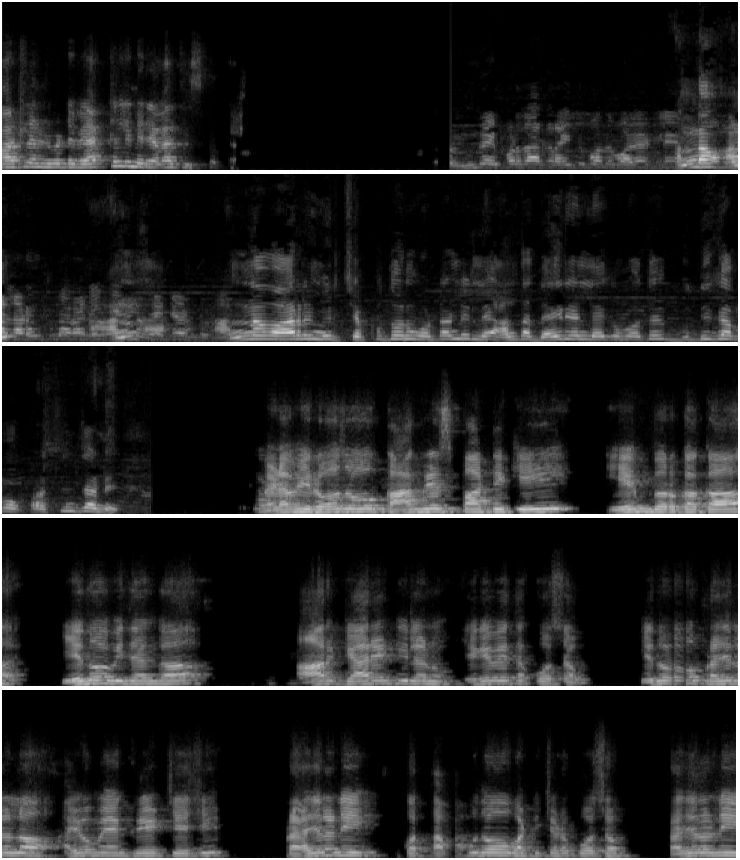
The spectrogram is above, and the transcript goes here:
మాట్లాడినటువంటి వ్యాఖ్యలు మీరు ఎలా తీసుకుంటారు? ఇంకా ఇప్పటిదాకా రైతు బంధు పడట్లేదు. అన్న-. అన్నవారిని మీరు చెప్పుతోని కొట్టండి అంత ధైర్యం లేకపోతే బుద్ధిగా ప్రశ్నించండి. మేడం ఈ రోజు కాంగ్రెస్ పార్టీకి ఏం దొరకక ఏదో విధంగా ఆరు గ్యారెంటీలను ఎగవేత కోసం ఏదో ప్రజలలో అయోమయం క్రియేట్ చేసి ప్రజలని ఒక తప్పుదో పట్టించడం కోసం ప్రజలని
